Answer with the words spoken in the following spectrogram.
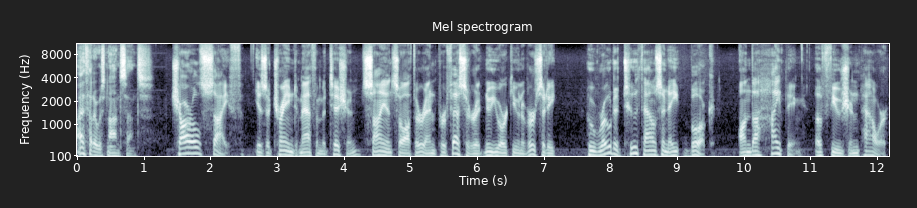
I thought it was nonsense. Charles Seife is a trained mathematician, science author, and professor at New York University who wrote a 2008 book on the hyping of fusion power.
